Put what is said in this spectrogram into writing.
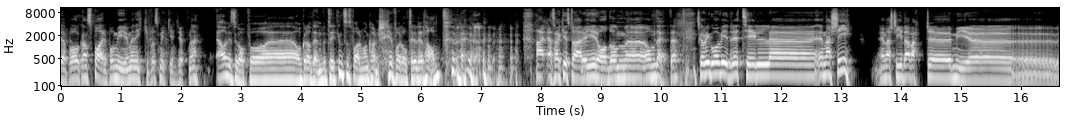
det, Pål. Kan spare på mye, men ikke på smykkeinnkjøpene. Ja, Hvis du går på uh, akkurat den butikken, så sparer man kanskje i forhold til et annet. Nei, jeg skal ikke stå her og gi råd om, uh, om dette. Skal vi gå videre til uh, energi? Energi, Det har vært uh, mye uh,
